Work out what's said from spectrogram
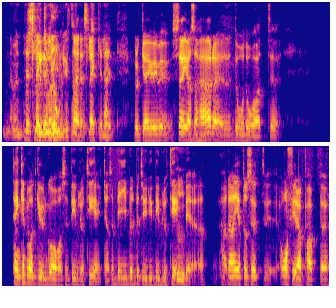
nej, men Det släcker det livet. roligt? Nej, det släcker Nej. livet. Brukar ju säga så här eh, då och då att eh, Tänk ändå att Gud gav oss ett bibliotek. Alltså Bibel betyder ju bibliotek. Mm. Hade han gett oss ett eh, A4-papper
